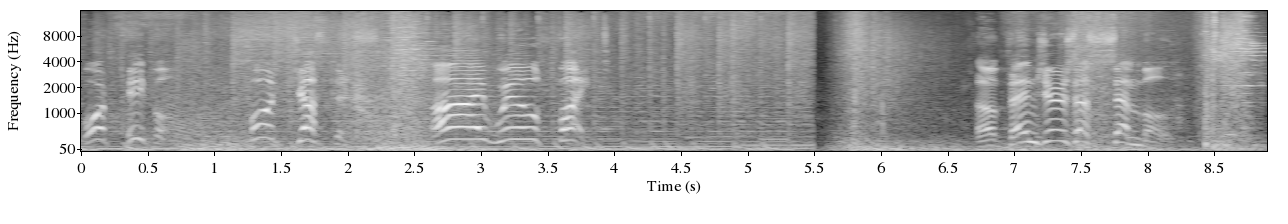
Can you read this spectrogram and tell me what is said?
For people, for justice, I will fight! Avengers assemble! Just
